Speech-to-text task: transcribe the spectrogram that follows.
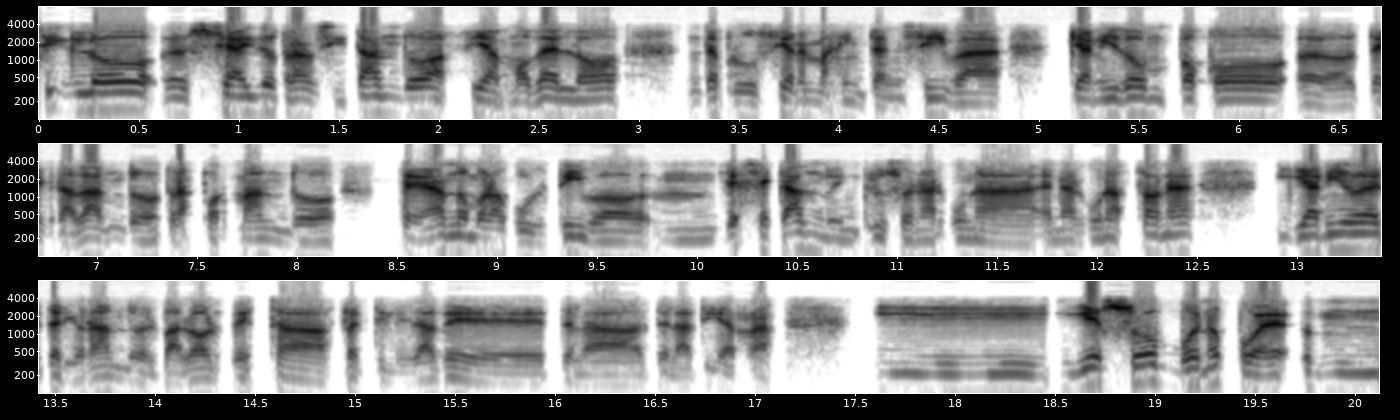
siglo eh, se ha ido transitando hacia modelos de producciones más intensivas que han ido un poco eh, degradando, transformando, creando monocultivos, mm, desecando incluso en alguna en algunas zonas y han ido deteriorando el valor de esta fertilidad de, la, de la tierra. Y, y, eso, bueno, pues mm,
